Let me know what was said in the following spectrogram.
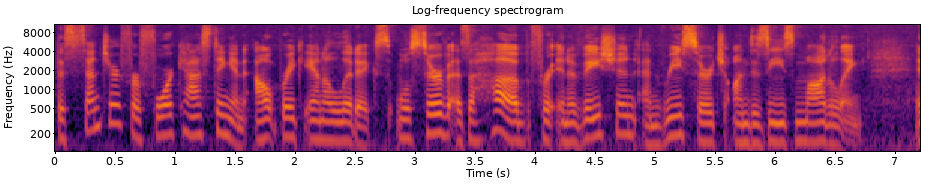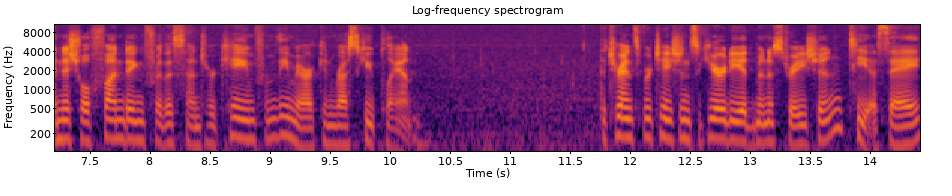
The Center for Forecasting and Outbreak Analytics will serve as a hub for innovation and research on disease modeling. Initial funding for the center came from the American Rescue Plan. The Transportation Security Administration, TSA,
